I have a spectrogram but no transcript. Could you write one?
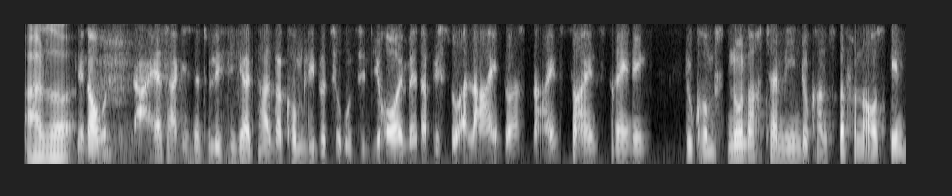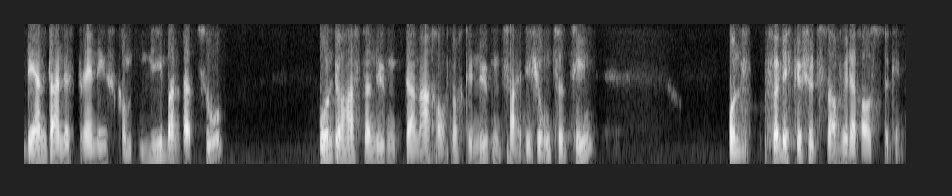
Also. Genau, und daher sage ich natürlich sicherheitshalber, komm lieber zu uns in die Räume, da bist du allein, du hast ein 1 zu 1 Training, du kommst nur nach Termin, du kannst davon ausgehen, während deines Trainings kommt niemand dazu und du hast dann danach auch noch genügend Zeit, dich umzuziehen und völlig geschützt auch wieder rauszugehen.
